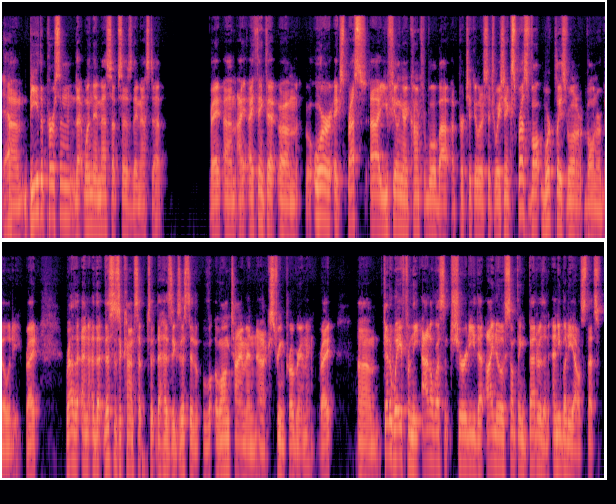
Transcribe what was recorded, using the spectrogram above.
Yeah. Um, be the person that when they mess up says they messed up. Right. Um, I, I think that, um, or express uh, you feeling uncomfortable about a particular situation. Express vul- workplace vul- vulnerability. Right. Rather, and that this is a concept that has existed a long time in uh, extreme programming. Right. Um, get away from the adolescent surety that I know something better than anybody else. That's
